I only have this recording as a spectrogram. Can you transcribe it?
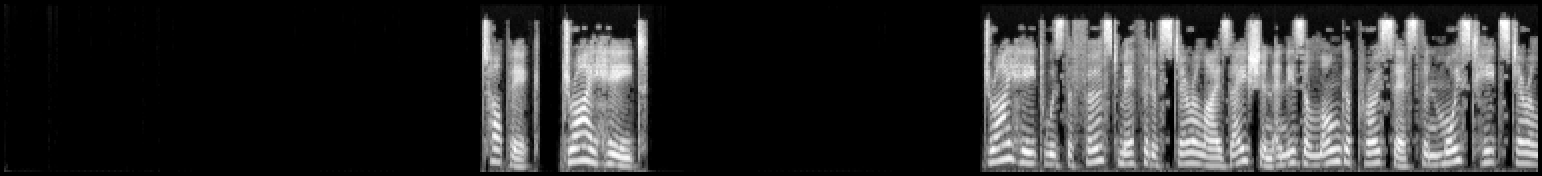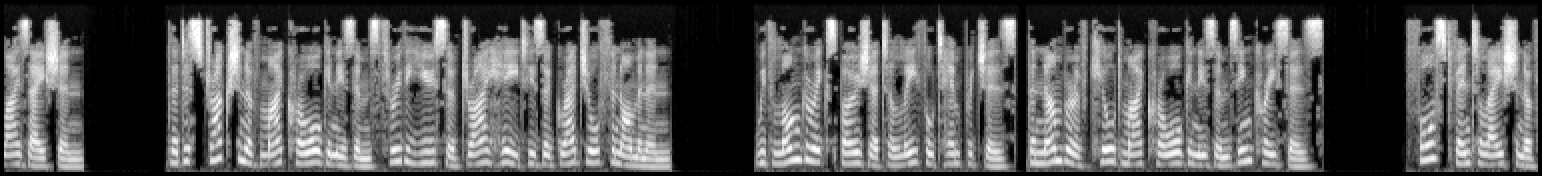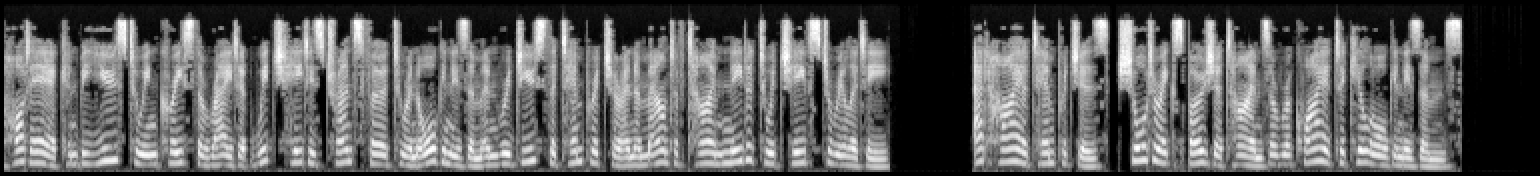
Topic: Dry heat. Dry heat was the first method of sterilization and is a longer process than moist heat sterilization. The destruction of microorganisms through the use of dry heat is a gradual phenomenon. With longer exposure to lethal temperatures, the number of killed microorganisms increases. Forced ventilation of hot air can be used to increase the rate at which heat is transferred to an organism and reduce the temperature and amount of time needed to achieve sterility. At higher temperatures, shorter exposure times are required to kill organisms.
